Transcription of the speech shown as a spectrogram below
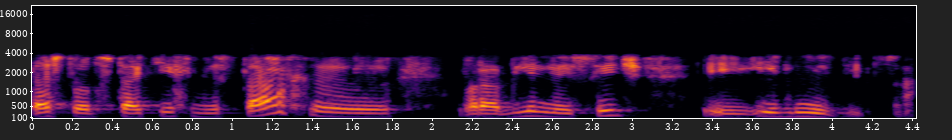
так что вот в таких местах э, воробьиный сыч и, и гнездится.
